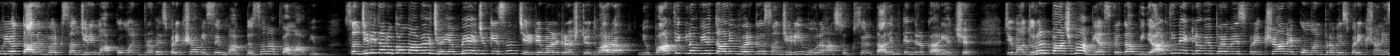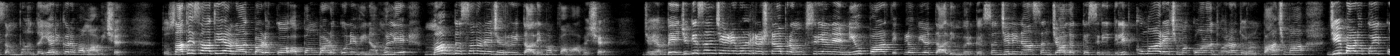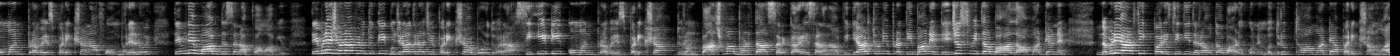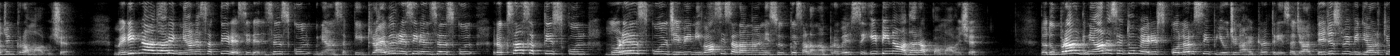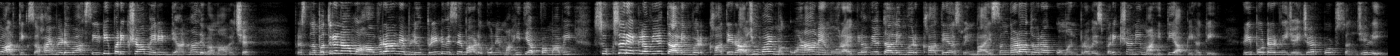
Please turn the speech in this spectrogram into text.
એકલવ્ય તાલીમ વર્ગ સંજેલીમાં કોમન પ્રવેશ પરીક્ષા વિશે માર્ગદર્શન આપવામાં આવ્યું. સંજેલી તાલુકામાં આવેલ જયંબે એજ્યુકેશન ચેરિટેબલ ટ્રસ્ટ દ્વારા ન્યૂ પાર્થ એકલવ્ય તાલીમ વર્ગ સંજેલી મોરા સુખસર તાલીમ કેન્દ્ર કાર્ય છે, જેમાં ધોરણ પાંચમાં અભ્યાસ કરતા વિદ્યાર્થીને એકલવ્ય પ્રવેશ પરીક્ષા અને કોમન પ્રવેશ પરીક્ષાની સંપૂર્ણ તૈયારી કરવામાં આવી છે. તો સાથે સાથે અનાથ બાળકો, અપંગ બાળકોને વિનામૂલ્યે માર્ગદર્શન અને જરૂરી તાલીમ આપવામાં આવે છે. જયંબે એજ્યુકેશન ચેરિટેબલ ટ્રસ્ટના પ્રમુખશ્રી અને ન્યૂ પાર્થ એકલવ્ય તાલીમ વર્ગ સંજલીના સંચાલક શ્રી દિલીપકુમાર એચ મકવાણા દ્વારા ધોરણ પાંચમાં જે બાળકોએ કોમન પ્રવેશ પરીક્ષાના ફોર્મ ભરેલ હોય તેમને માર્ગદર્શન આપવામાં આવ્યું. તેમણે જણાવ્યું હતું કે ગુજરાત રાજ્ય પરીક્ષા બોર્ડ દ્વારા સીઈટી કોમન પ્રવેશ પરીક્ષા ધોરણ પાંચમાં ભણતા સરકારી શાળાના વિદ્યાર્થીઓની પ્રતિભાને તેજસ્વીતા બહાર લાવવા માટે અને નબળી આર્થિક પરિસ્થિતિ ધરાવતા બાળકોને મદરૂપ થવા માટે આ પરીક્ષાનું આયોજન કરવામાં આવ્યું છે. મેરિટના આધારે Gyanshakti residential school, Gyanshakti tribal residential school Raksha Shakti school, model school જેવી નિવાસી શાળાના નિઃશુલ્ક શાળાના પ્રવેશ સીઈટીના આધાર આપવામાં આવે છે. તદુપરાંત જ્ઞાન સેતુ મેરિટ સ્કોલરશિપ યોજના હેઠળ ત્રીસ હજાર તેજસ્વી વિદ્યાર્થીઓ આર્થિક સહાય મેળવવા સીઈટી પરીક્ષા મેરિટ ધ્યાનમાં લેવામાં આવે છે. પ્રશ્નપત્રના મહાવરા અને બ્લુપ્રિન્ટ વિશે બાળકોને માહિતી આપવામાં આવી. સુખસર એકલવ્ય તાલીમ વર્ગ ખાતે રાજુભાઈ મકવાણા અને મોરા એકલવ્ય તાલીમ વર્ગ ખાતે અશ્વિનભાઈ સંગાડા દ્વારા કોમન પ્રવેશ પરીક્ષાની માહિતી આપી હતી. રિપોર્ટર વિજય ચરપોટ, સંજેલી.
